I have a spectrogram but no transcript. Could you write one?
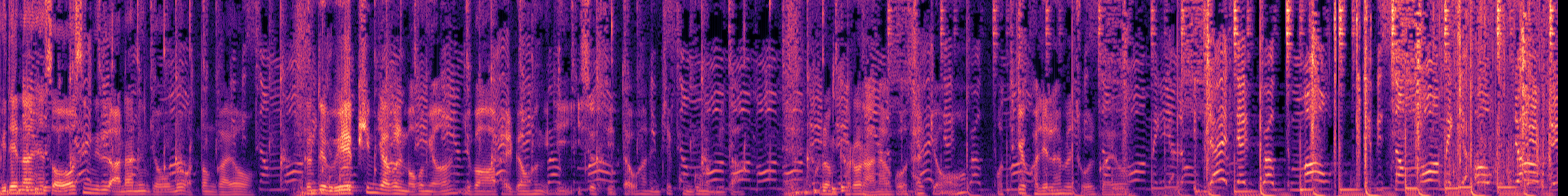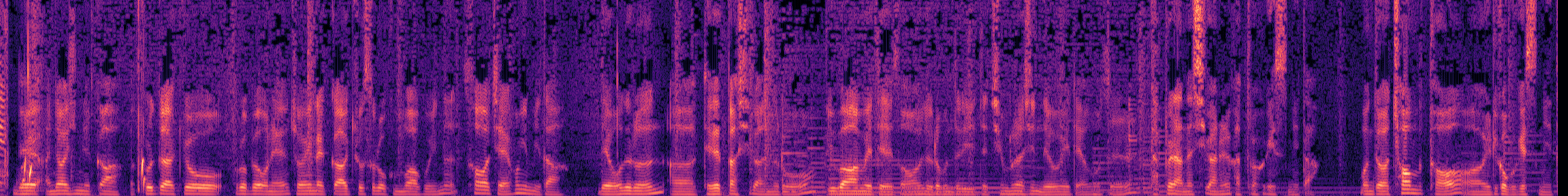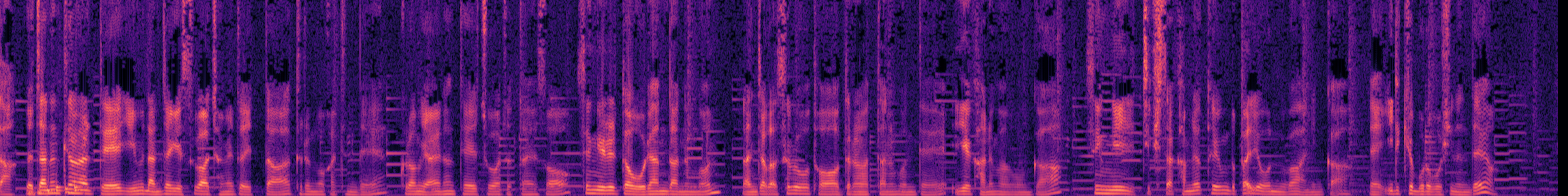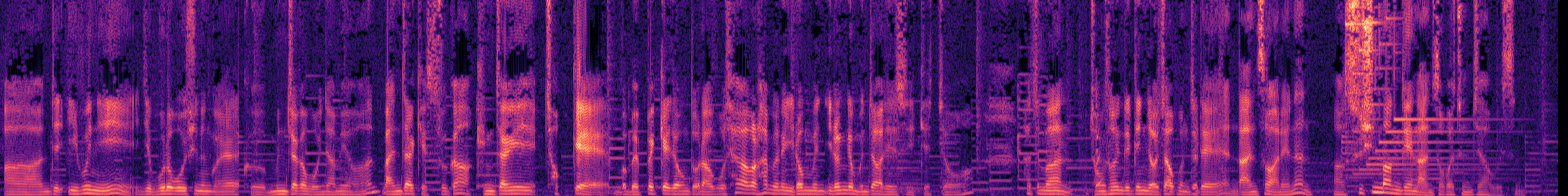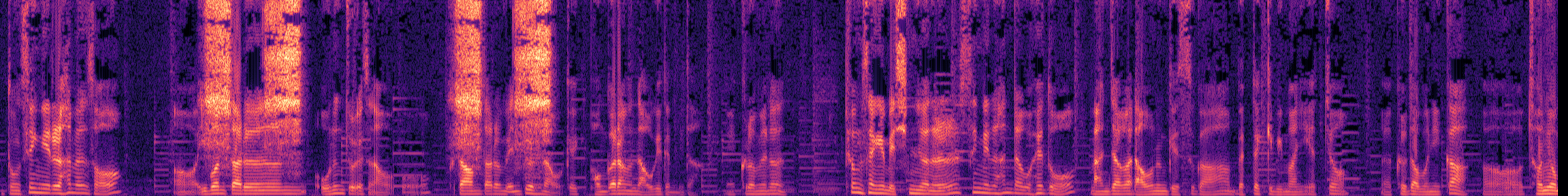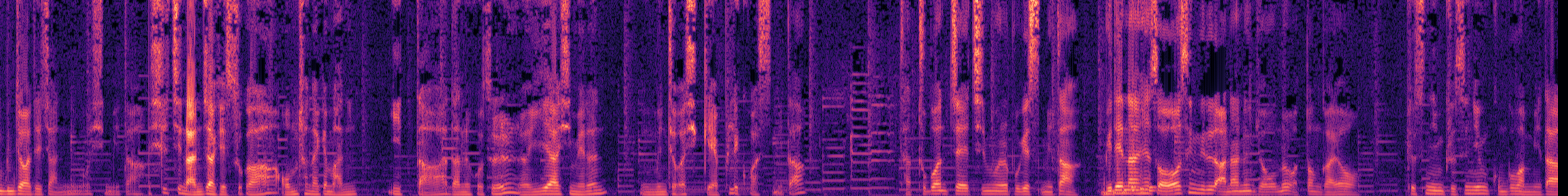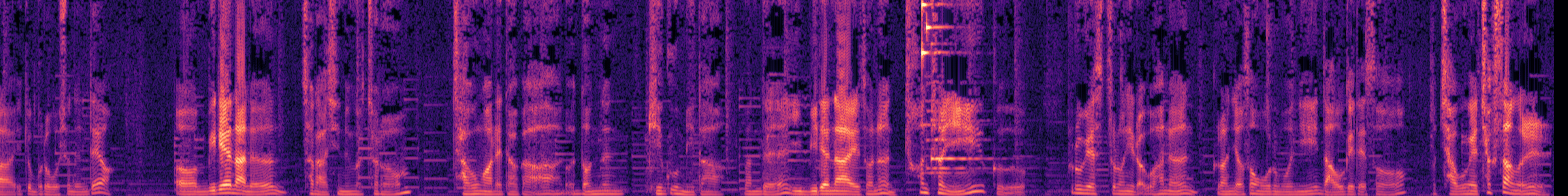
미래나 해서 생리를 안 하는 경우는 어떤가요? 그런데 왜 피임약을 먹으면 유방암 발병 확률이 있을 수 있다고 하는지 궁금합니다. 그럼 결혼 안 하고 살 경우 어떻게 관리를 하면 좋을까요? 네, 안녕하십니까. 고려대학교 불호병원의 정형외과 교수로 근무하고 있는 서재홍입니다. 네, 오늘은 어, 대대딱 시간으로 유방암에 대해서 여러분들이 이제 질문하신 내용에 대한 것을 답변하는 시간을 갖도록 하겠습니다. 먼저 처음부터 어, 읽어보겠습니다. 여자는 태어날 때 이미 난자 기수가 정해져 있다 들은 것 같은데 그럼 야연 상태 좋아졌다 해서 생리를 더 오래 한다는 건 난자가 새로 더 늘어났다는 건데 이게 가능한 건가? 생리 일찍 시작하면 토용도 빨리 오는 거 아닌가? 네 이렇게 물어보시는데요. 아, 근데 이분이 이제 물어보시는 거에 그 문제가 뭐냐면 만자 개수가 굉장히 적게 뭐 몇백 개 정도라고 생각을 하면 이런 이런 게 문제가 될 수 있겠죠. 하지만 정성이들인 여자분들의 난서 안에는 아, 수십만 개의 난서가 존재하고 있습니다. 보통 생리를 하면서 어, 이번 달은 오른쪽에서 나오고 그 다음 달은 왼쪽에서 나오게 번갈아 나오게 됩니다. 네, 그러면은 평생에 몇십 년을 생리를 한다고 해도 난자가 나오는 개수가 몇백 개 미만이겠죠. 네, 그러다 보니까 어, 전혀 문제가 되지 않는 것입니다. 실제 난자 개수가 엄청나게 많이 있다라는 것을 이해하시면은 문제가 쉽게 풀릴 것 같습니다. 자, 두 번째 질문을 보겠습니다. 미래나 해서 생리를 안 하는 경우는 어떤가요? 교수님, 교수님 궁금합니다. 이렇게 물어보셨는데요. 어, 미래나는 잘 아시는 것처럼 자궁 안에다가 넣는 기구입니다. 그런데 이 미래나에서는 천천히 그 프로게스테론이라고 하는 그런 여성 호르몬이 나오게 돼서 자궁의 착상을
